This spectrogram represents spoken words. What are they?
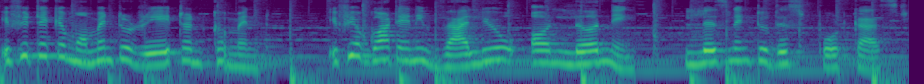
if you take a moment to rate and comment. If you got any value or learning listening to this podcast,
